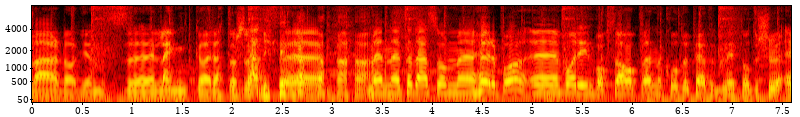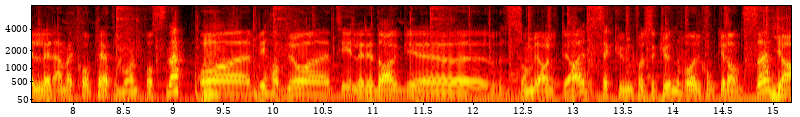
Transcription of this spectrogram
hverdagens eh, lenker, rett og slett. Eh, Men eh, til deg som hører på, våre innbokser er åpne. Kode P3 til 1987 eller NRK P3morgen på Snap. Og eh, vi hadde jo tidligere i dag, som vi alltid har, sekund for sekund, vår konkurranse. Ja.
